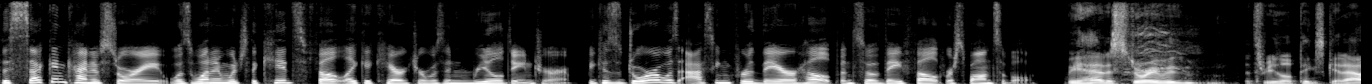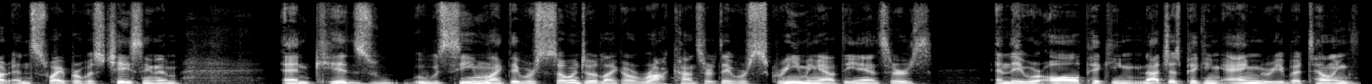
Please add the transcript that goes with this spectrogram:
The second kind of story was one in which the kids felt like a character was in real danger because Dora was asking for their help, and so they felt responsible. We had a story with the three little pigs get out, and Swiper was chasing them. And kids, it would seem like they were so into it, like a rock concert. They were screaming out the answers, and they were all picking, not just picking angry, but telling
